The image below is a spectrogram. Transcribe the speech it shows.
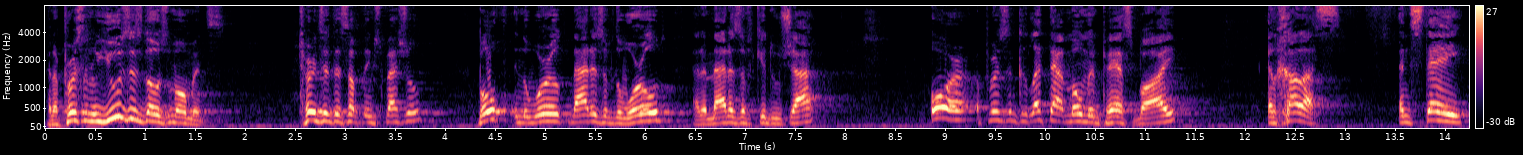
And a person who uses those moments turns into something special, both in the world matters of the world and in matters of Kedusha. Or a person could let that moment pass by and chalas and stay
